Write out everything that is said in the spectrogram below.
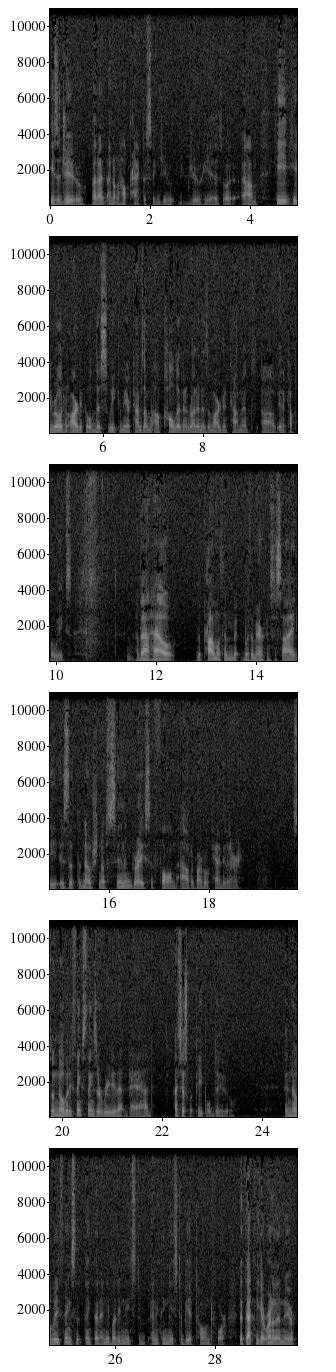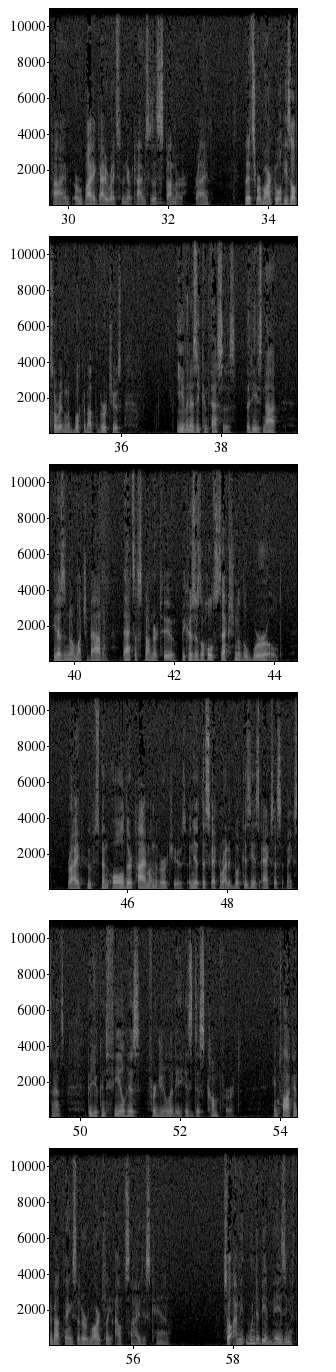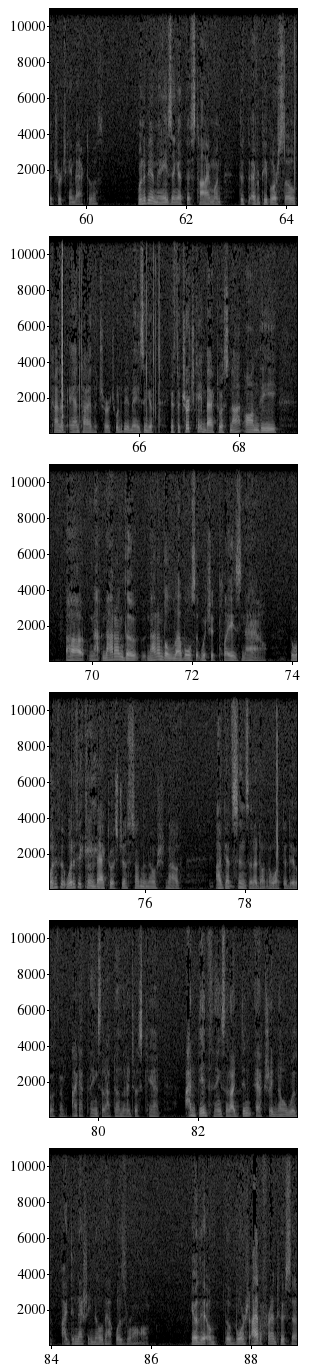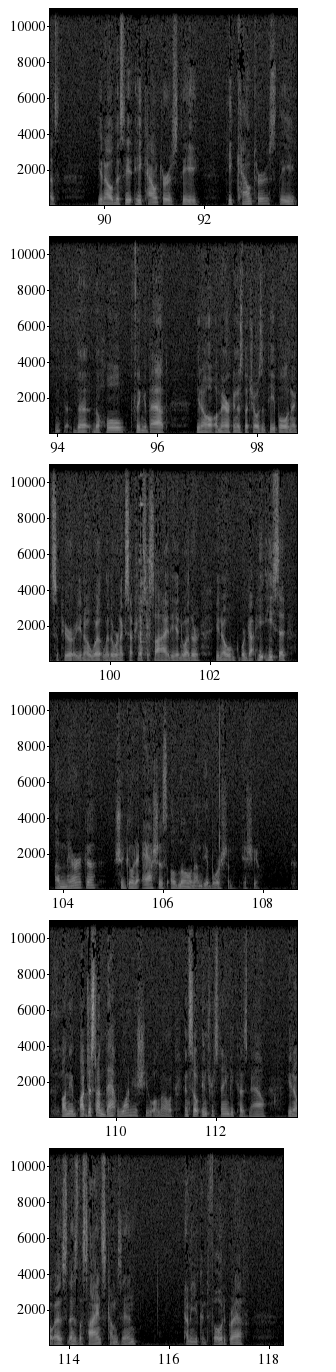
He's a Jew, but I, I don't know how practicing Jew, Jew he is. Um, he, he wrote an article this week in the New York Times. i will call it and run it as a margin comment uh, in a couple of weeks about how the problem with, with American society is that the notion of sin and grace have fallen out of our vocabulary. So nobody thinks things are really that bad. That's just what people do. And nobody thinks that think that anybody needs to anything needs to be atoned for. That that can get run in the New York Times or by a guy who writes for the New York Times is a stunner, right? But it's remarkable. He's also written a book about the virtues, even as he confesses that he's not, he doesn't know much about them. That's a stunner too, because there's a whole section of the world, right, who spend all their time on the virtues, and yet this guy can write a book because he has access. It makes sense, but you can feel his fragility, his discomfort, in talking about things that are largely outside his ken. So, I mean, wouldn't it be amazing if the church came back to us? Wouldn't it be amazing at this time when that every people are so kind of anti the church. Wouldn't it be amazing if, if the church came back to us not on the uh, not, not on the not on the levels at which it plays now, but what if it what if it came back to us just on the notion of I've got sins that I don't know what to do with them. I got things that I've done that I just can't. I did things that I didn't actually know was I didn't actually know that was wrong. You know the the abortion. I have a friend who says, you know, this he, he counters the he counters the, the, the whole thing about, you know, American is the chosen people and superior, you know, whether, whether we're an exceptional society and whether, you know, we're God. He, he said America should go to ashes alone on the abortion issue. On the, on, just on that one issue alone. And so interesting because now, you know, as, as the science comes in, I mean, you can photograph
